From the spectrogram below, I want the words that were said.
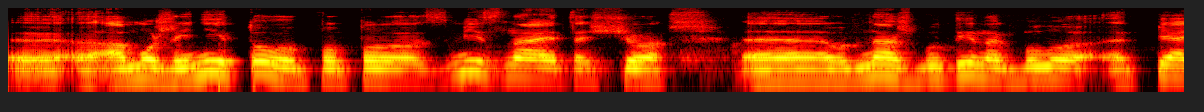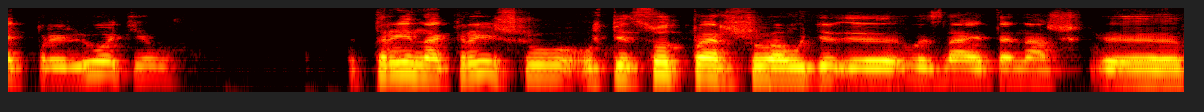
Е, А може і ні, то по, по ЗМІ знаєте, що е, в наш будинок було 5 прильотів, три на кришу, в 501 ауді... е, ви знаєте, наш е,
